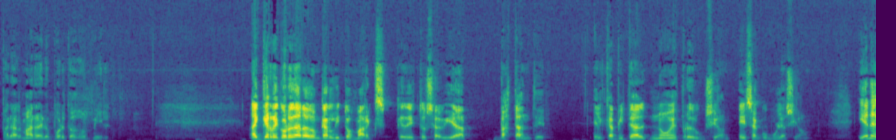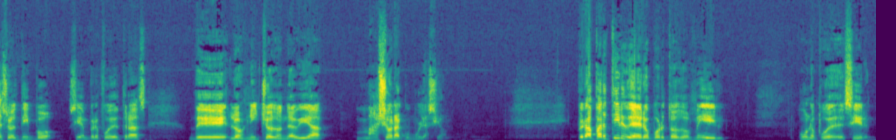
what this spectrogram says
para armar Aeropuertos 2000. Hay que recordar a don Carlitos Marx, que de esto sabía bastante. El capital no es producción, es acumulación. Y en eso el tipo siempre fue detrás de los nichos donde había mayor acumulación. Pero a partir de Aeropuerto 2000, uno puede decir,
